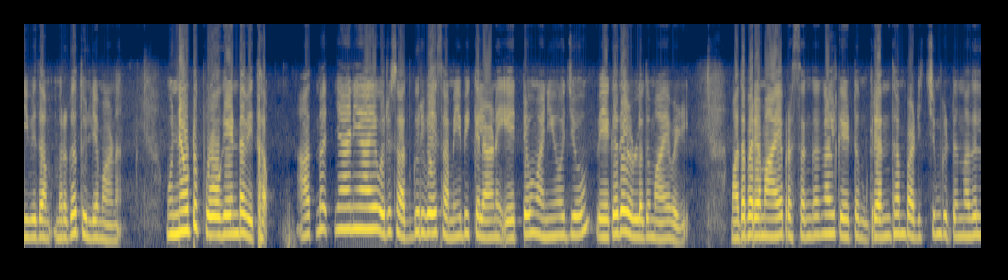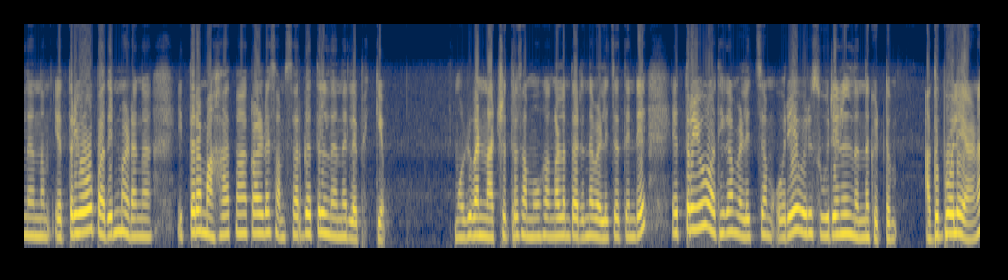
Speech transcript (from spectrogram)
ജീവിതം മൃഗതുല്യമാണ്. മുന്നോട്ട് പോകേണ്ട വിധം. ആത്മജ്ഞാനിയായ ഒരു സദ്ഗുരുവെ സമീപിക്കലാണ് ഏറ്റവും അനുയോജ്യവും വേഗതയുള്ളതുമായ വഴി. മതപരമായ പ്രസംഗങ്ങൾ കേട്ടും ഗ്രന്ഥം പഠിച്ചും കിട്ടുന്നതിൽ നിന്നും എത്രയോ പതിന്മടങ്ങ് ഇത്തരം മഹാത്മാക്കളുടെ സംസർഗത്തിൽ നിന്ന് ലഭിക്കും. മുഴുവൻ നക്ഷത്ര സമൂഹങ്ങളും തരുന്ന വെളിച്ചത്തിന്റെ എത്രയോ അധികം വെളിച്ചം ഒരേ ഒരു സൂര്യനിൽ നിന്ന് കിട്ടും. അതുപോലെയാണ്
